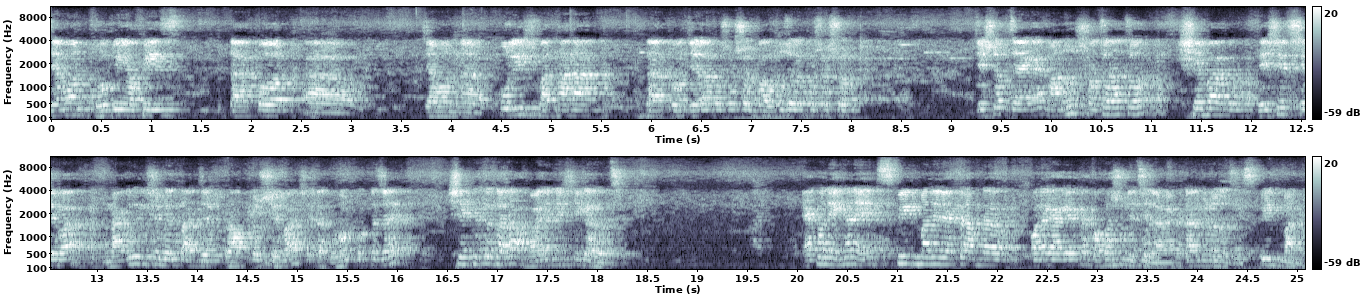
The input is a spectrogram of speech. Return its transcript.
যেমন ভূমি অফিস, তারপর যেমন পুলিশ বা থানা, তারপর জেলা প্রশাসন বা উপজেলা প্রশাসন, যেসব জায়গায় মানুষ সচরাচর সেবা, দেশের সেবা, নাগরিক হিসেবে তার যে প্রাপ্ত সেবা, সেটা গ্রহণ করতে যায় সেক্ষেত্রে তারা হয়রানির শিকার হচ্ছে। এখন এখানে স্পিড মানের একটা আমরা অনেক আগে একটা কথা শুনেছিলাম একটা টার্মিনোলজি স্পিড মানে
